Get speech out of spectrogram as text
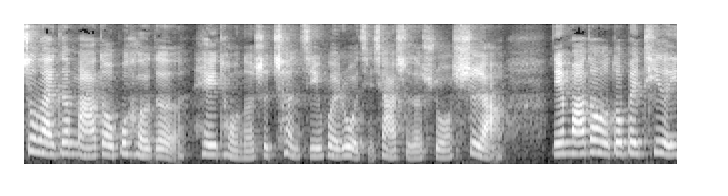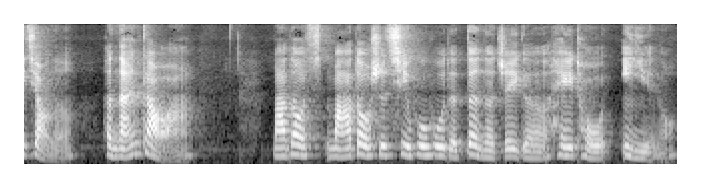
素来跟麻豆不和的黑头呢，是趁机会落井下石的说：“是啊，连麻豆都被踢了一脚呢，很难搞啊。”麻豆麻豆是气呼呼的瞪了这个黑头一眼哦。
